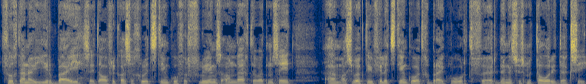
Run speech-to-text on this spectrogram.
Voeg dan nou hierby Suid-Afrika se groot steenkoolvervloeiingsaanlegte wat ons het, ehm um, asook die hoeveelheid steenkool wat gebruik word vir dinge soos metaalreduksie.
